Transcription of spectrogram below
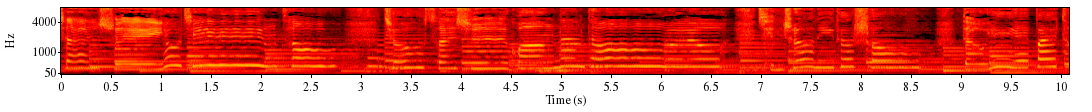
山水有尽头，就算时光难逗留，牵着你的手到一夜白头，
